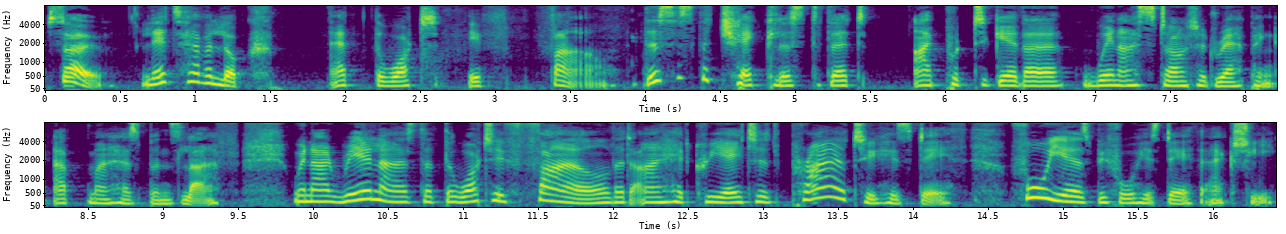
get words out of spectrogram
So let's have a look at the what if file. This is the checklist that I put together when I started wrapping up my husband's life. When I realized that the what if file that I had created prior to his death, four years before his death actually,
